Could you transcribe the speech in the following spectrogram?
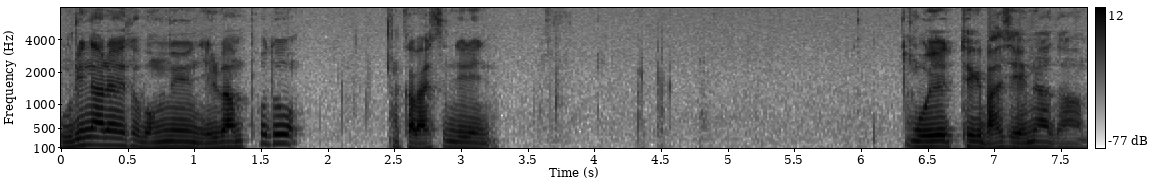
우리나라에서 먹는 일반 포도 아까 말씀드린 오얘 되게 맛이 애매하다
